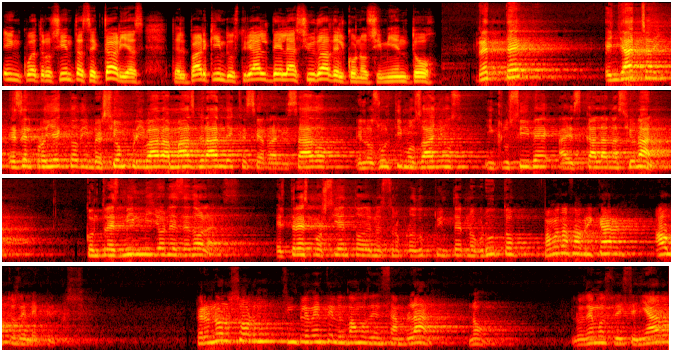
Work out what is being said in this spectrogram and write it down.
en 400 hectáreas del parque industrial de la ciudad del conocimiento. RedTech en Yachay es el proyecto de inversión privada más grande que se ha realizado en los últimos años, inclusive a escala nacional, con 3 mil millones de dólares. el 3% de nuestro Producto Interno Bruto. Vamos a fabricar autos eléctricos, pero no solo simplemente los vamos a ensamblar, no. Los hemos diseñado,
